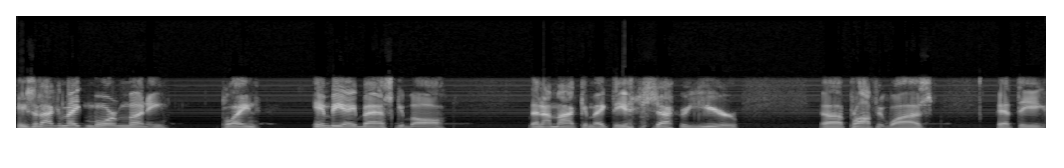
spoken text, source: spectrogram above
He said, I can make more money playing NBA basketball then I might can make the entire year uh, profit wise at the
